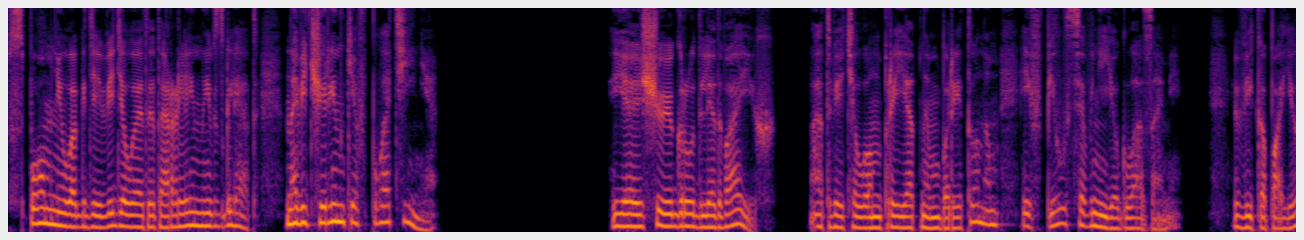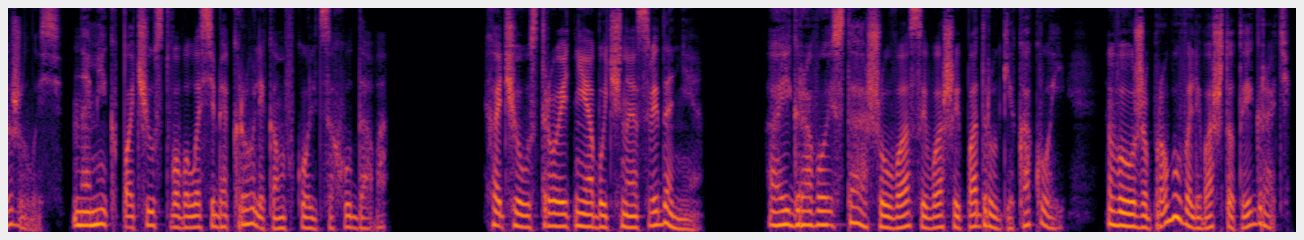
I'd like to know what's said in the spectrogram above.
Вспомнила, где видела этот орлиный взгляд, на вечеринке в плотине. «Я ищу игру для двоих», — ответил он приятным баритоном и впился в нее глазами. Вика поежилась, на миг почувствовала себя кроликом в кольцах удава. «Хочу устроить необычное свидание. А игровой стаж у вас и вашей подруги какой? Вы уже пробовали во что-то играть?»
